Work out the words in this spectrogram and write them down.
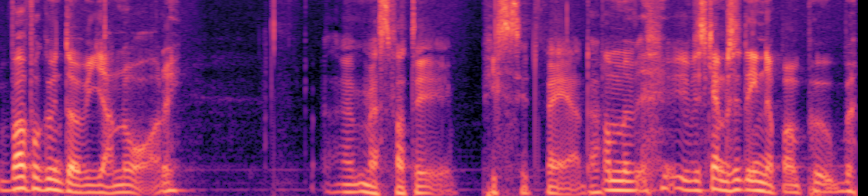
Varför åker vi inte över januari? Mest för att det är pissigt väder. Ja, men vi, ska ändå sitta inne på en pub.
